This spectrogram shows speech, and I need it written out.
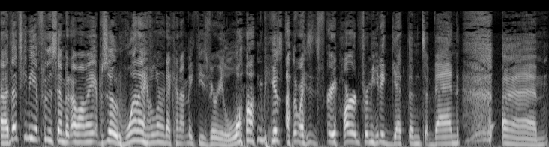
uh, that's gonna be it for this my episode. One, I have learned I cannot make these very long because otherwise it's very hard for me to get them to Ben. Um,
